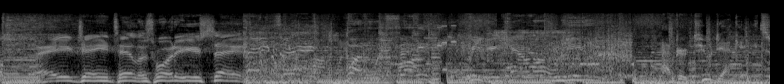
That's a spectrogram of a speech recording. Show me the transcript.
AJ, tell us what do you say? what do we say? We can count on you. After two decades,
